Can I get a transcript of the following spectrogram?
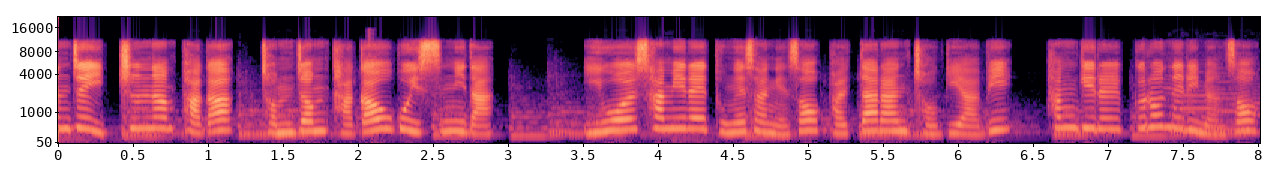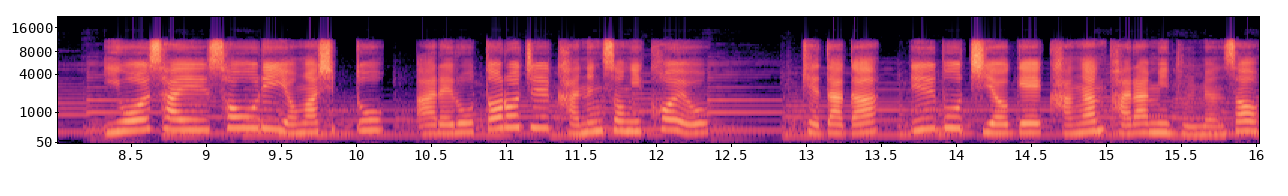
현재 입춘 한파가 점점 다가오고 있습니다. 2월 3일에 동해상에서 발달한 저기압이 한기를 끌어내리면서 2월 4일 서울이 영하 10도 아래로 떨어질 가능성이 커요. 게다가 일부 지역에 강한 바람이 불면서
